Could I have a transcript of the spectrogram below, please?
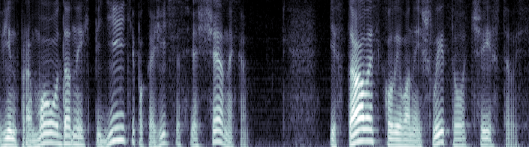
він промовив до них, підіть і покажіться священикам. І сталося, коли вони йшли, то очистились.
